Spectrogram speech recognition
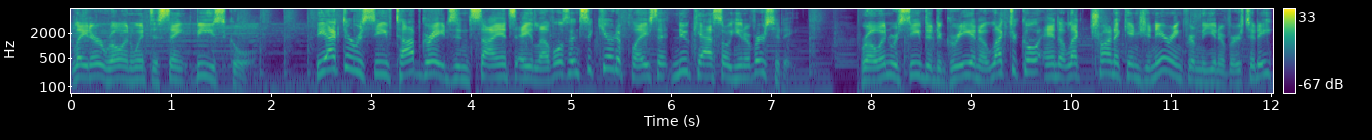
Later, Rowan went to St. Bees School. The actor received top grades in science A levels and secured a place at Newcastle University. Rowan received a degree in electrical and electronic engineering from the university,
